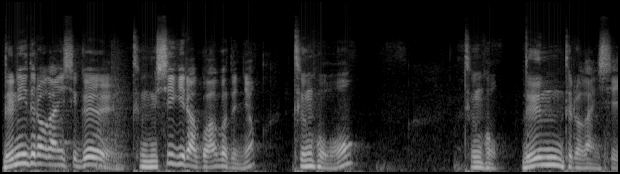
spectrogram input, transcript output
는이 들어간 식을 등식이라고 하거든요. 등호. 등호. 는 들어간 식.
